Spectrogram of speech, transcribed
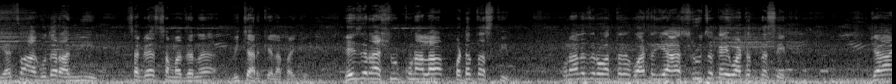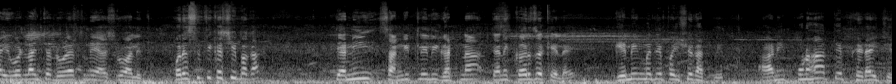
याचा अगोदर आम्ही सगळ्या समाजानं विचार केला पाहिजे. हे जर अश्रू कुणाला पटत असतील कुणाला जर वाटत वाट या अश्रूचं काही वाटत नसेल ज्या आईवडिलांच्या डोळ्यातून हे अश्रू आलेत परिस्थिती कशी बघा? त्यांनी सांगितलेली घटना त्याने कर्ज केलं आहे गेमिंगमध्ये पैसे घातलेत आणि पुन्हा ते फेडायचे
